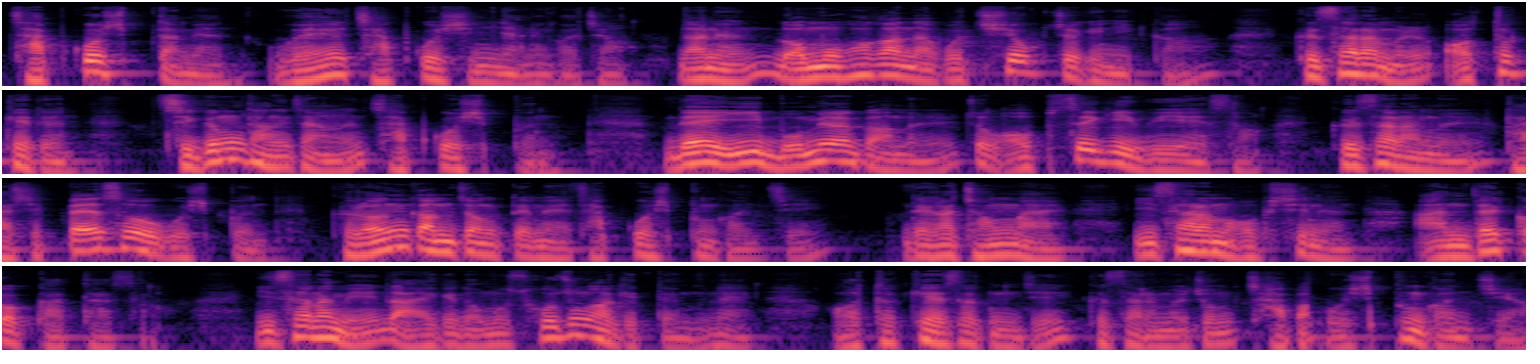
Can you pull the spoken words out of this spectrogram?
잡고 싶다면 왜 잡고 싶냐는 거죠. 나는 너무 화가 나고 치욕적이니까 그 사람을 어떻게든 지금 당장은 잡고 싶은 내 이 모멸감을 좀 없애기 위해서 그 사람을 다시 뺏어오고 싶은 그런 감정 때문에 잡고 싶은 건지 내가 정말 이 사람 없이는 안 될 것 같아서 이 사람이 나에게 너무 소중하기 때문에 어떻게 해서든지 그 사람을 좀 잡아보고 싶은 건지요.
